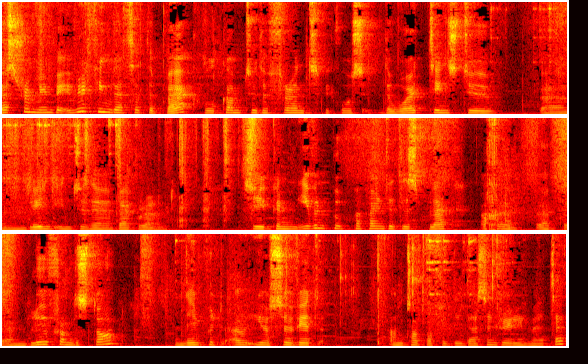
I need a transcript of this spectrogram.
Just remember everything that's at the back will come to the front because the white tends to um, blend into the background. So you can even put, paint it this black uh, uh, um, blue from the start and then put uh, your serviette on top of it. It doesn't really matter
